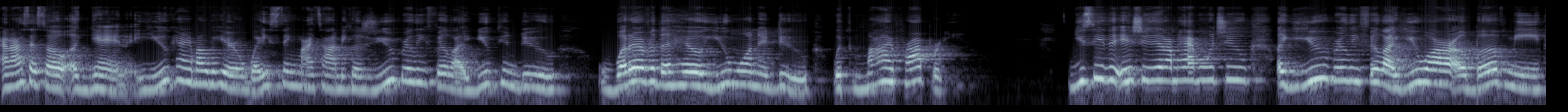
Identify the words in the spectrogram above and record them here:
And I said, So again, you came over here wasting my time because you really feel like you can do whatever the hell you want to do with my property. You see the issue that I'm having with you? Like, you really feel like you are above me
